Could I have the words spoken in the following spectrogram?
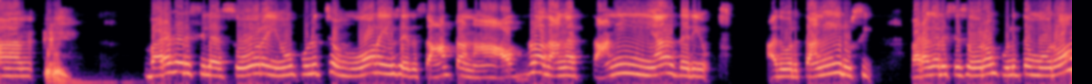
ஆஹ் வரகரிசியில சோறையும் புளிச்ச மோரையும் சேர்த்து சாப்பிட்டோம்னா அவ்வளவுதாங்க. தனியா தெரியும். அது ஒரு தனி ருசி. வரகரிசி சோறும் புளித்த மோரும்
